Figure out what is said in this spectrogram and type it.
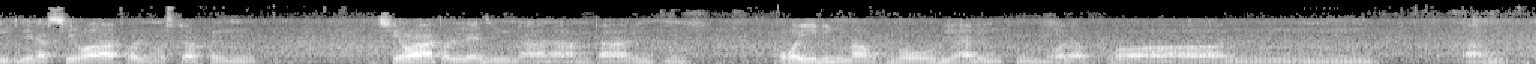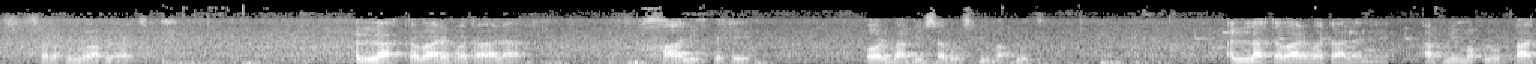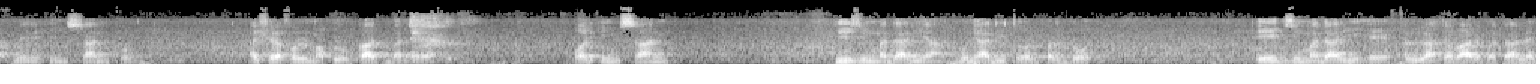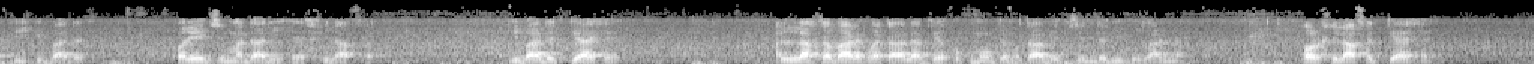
اهدنا الصراط المستقيم. صراط الذين أنعمت عليهم غير المغضوب عليهم ولا الضالين. آمين. صدق الله العظيم. اللہ تبارک و تعالی خالق ہے اور باقی سب اس کی مخلوق. اللہ تبارک و تعالی نے اپنی مخلوقات میں انسان کو اشرف المخلوقات بنایا اور انسان کی ذمہ داریاں بنیادی طور پر دو ہیں۔ ایک ذمہ داری ہے اللہ تبارک و تعالی کی عبادت اور ایک ذمہ داری ہے خلافت۔ عبادت کیا ہے؟ اللہ تبارک و تعالیٰ کے حکموں کے مطابق زندگی گزارنا۔ اور خلافت کیا ہے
